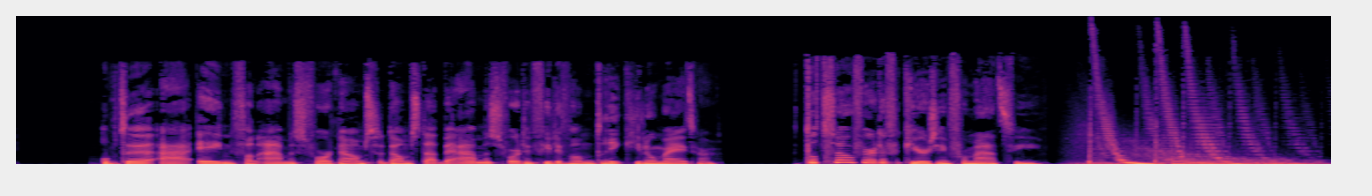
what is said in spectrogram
Op de A1 van Amersfoort naar Amsterdam staat bij Amersfoort een file van 3 kilometer. Tot zover de verkeersinformatie.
